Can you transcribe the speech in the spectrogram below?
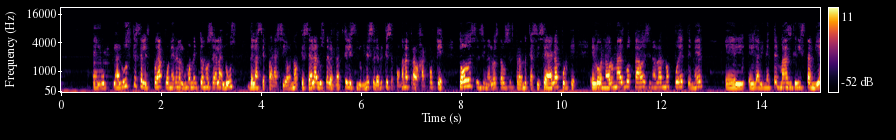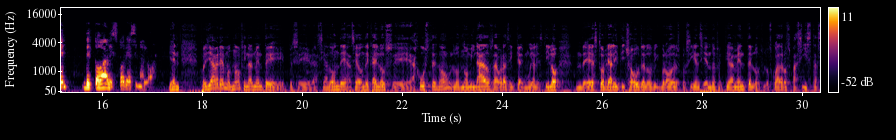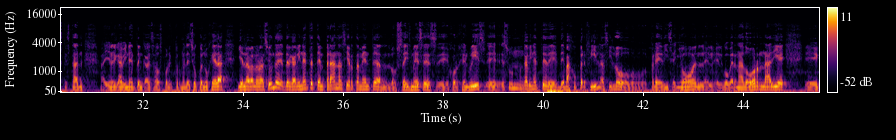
la luz, que se les pueda poner en algún momento no sea la luz de la separación, ¿no? Que sea la luz de verdad que les ilumine el cerebro y que se pongan a trabajar, porque todos en Sinaloa estamos esperando que así se haga, porque el gobernador más votado de Sinaloa no puede tener el, el gabinete más gris también de toda la historia de Sinaloa. Bien, pues ya veremos, ¿no? Finalmente, pues eh, hacia dónde, hacia dónde caen los eh, ajustes, ¿no? Los nominados, ahora sí que muy al estilo de estos reality shows de los Big Brothers, pues siguen siendo efectivamente los, los cuadros fascistas que están ahí en el gabinete encabezados por Héctor Melesio Cuenujera y en la valoración del gabinete temprana, ciertamente a los seis meses, eh, Jorge Luis, es un gabinete de, bajo perfil, así lo prediseñó el, el gobernador, nadie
